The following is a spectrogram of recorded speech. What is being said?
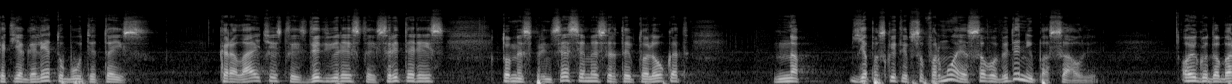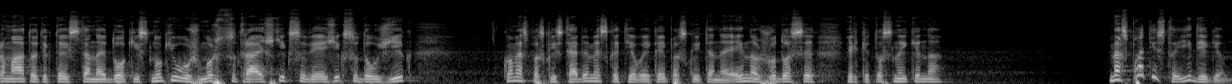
kad jie galėtų būti tais karalaičiais, tais didvyriais, tais riteriais, tomis princesėmis ir taip toliau, kad, na, jie paskui taip suformuoja savo vidinį pasaulį. O jeigu dabar mato tik tais tenai duok įsnukių, užmušk, sutraiškyk, suvėžyk, sudaužyk, ko mes paskui stebėmės, kad tie vaikai paskui tenai eina, žudosi ir kitus naikina. Mes patys tai įdėgiam,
